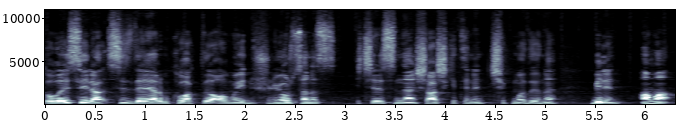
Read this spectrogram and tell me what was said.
Dolayısıyla siz de eğer bu kulaklığı almayı düşünüyorsanız içerisinden şarj kitinin çıkmadığını bilin. Ama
